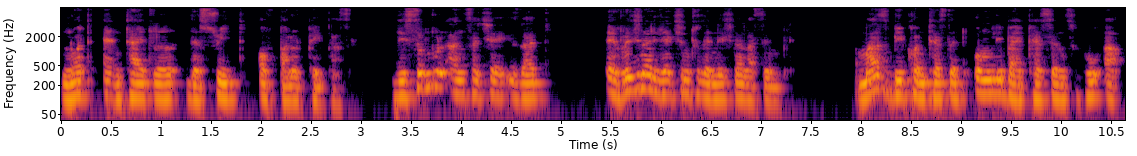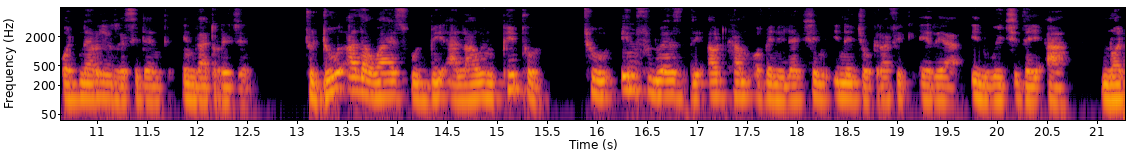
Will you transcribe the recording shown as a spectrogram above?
not entitled the suite of ballot papers? The simple answer here is that a regional election to the National Assembly must be contested only by persons who are ordinarily resident in that region. To do otherwise would be allowing people to influence the outcome of an election in a geographic area in which they are not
